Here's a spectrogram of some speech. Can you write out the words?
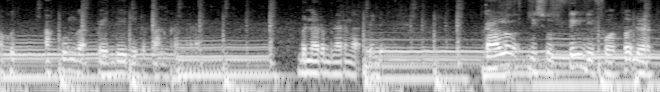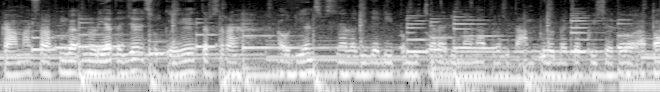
aku aku nggak pede di depan kamera. Benar-benar nggak pede. Kalau di syuting di foto direkam asal aku nggak ngelihat aja oke okay, terserah audiens misalnya lagi jadi pembicara di mana atau lagi tampil baca puisi atau apa.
